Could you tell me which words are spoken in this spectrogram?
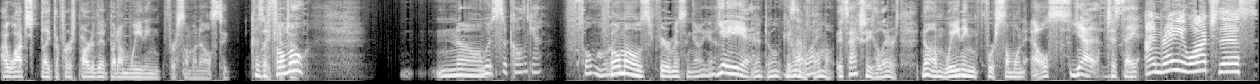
I watched like the first part of it, but I'm waiting for someone else to. Because Like of FOMO? No, What's it called again? FOMO. right? FOMO's fear of missing out. Yeah, Yeah, yeah, yeah. yeah. Don't you Is don't want why? FOMO. It's actually hilarious. No, I'm waiting for someone else Yeah. to say I'm ready to watch this.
